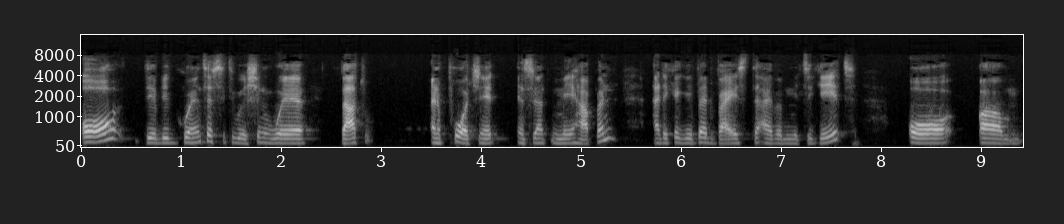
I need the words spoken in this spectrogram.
or they'll be going to a situation where that unfortunate incident may happen and they can give advice to either mitigate or um,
